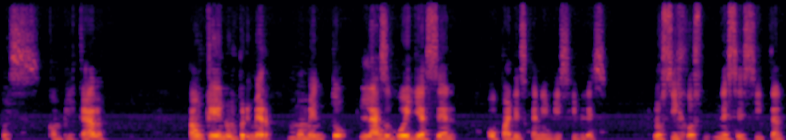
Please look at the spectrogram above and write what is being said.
pues complicado. Aunque en un primer momento las huellas sean o parezcan invisibles, los hijos necesitan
